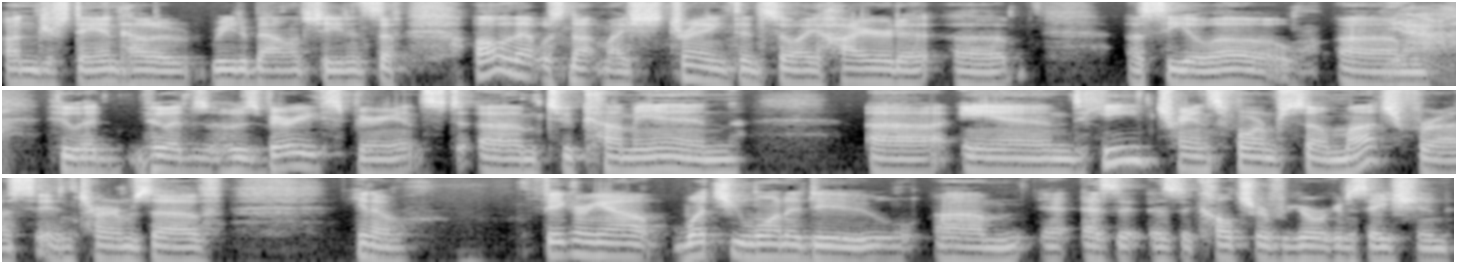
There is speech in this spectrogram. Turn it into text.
understand how to read a balance sheet and stuff, all of that was not my strength, and so I hired a. a a COO um, yeah. who had who had who was very experienced um, to come in, uh, and he transformed so much for us in terms of, you know, figuring out what you want to do um, as, a, as a culture of your organization,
